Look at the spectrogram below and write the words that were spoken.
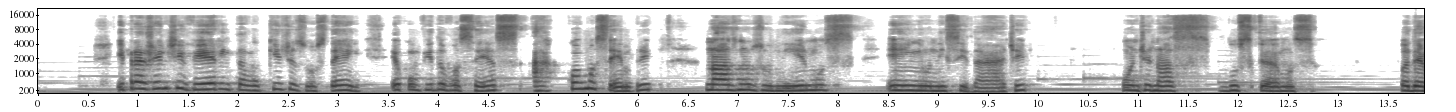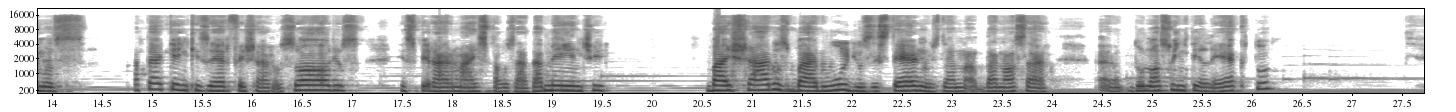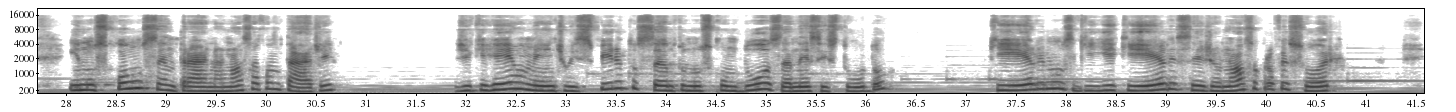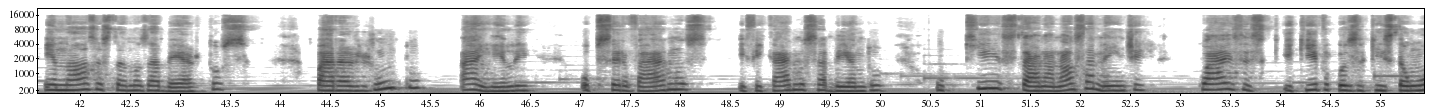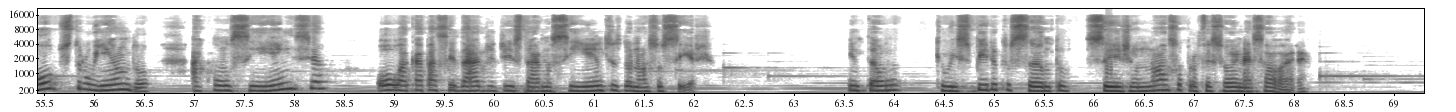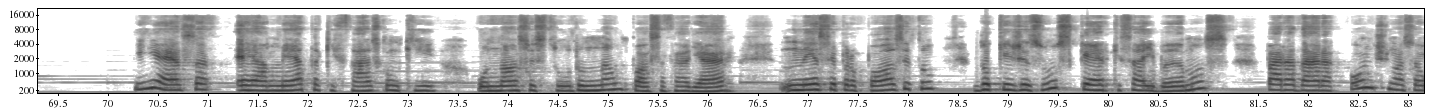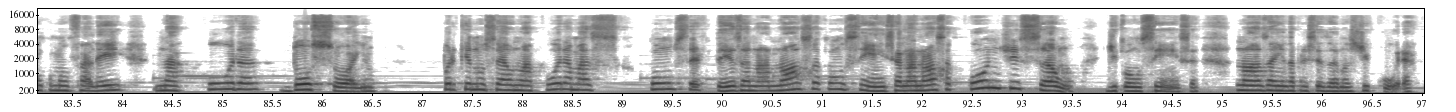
E para a gente ver, então, o que Jesus tem, eu convido vocês a, como sempre, nós nos unirmos em unicidade, onde nós buscamos, podemos, até quem quiser, fechar os olhos, respirar mais pausadamente, baixar os barulhos externos da, da nossa, eh, do nosso intelecto e nos concentrar na nossa vontade de que realmente o Espírito Santo nos conduza nesse estudo, que ele nos guie, que ele seja o nosso professor, e nós estamos abertos para junto a Ele observarmos e ficarmos sabendo o que está na nossa mente, quais equívocos que estão obstruindo a consciência ou a capacidade de estarmos cientes do nosso ser. Então, que o Espírito Santo seja o nosso professor nessa hora. E essa é a meta que faz com que o nosso estudo não possa falhar nesse propósito do que Jesus quer que saibamos para dar a continuação, como eu falei, na cura do sonho. Porque no céu não há cura, mas com certeza na nossa consciência, na nossa condição de consciência, nós ainda precisamos de cura.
